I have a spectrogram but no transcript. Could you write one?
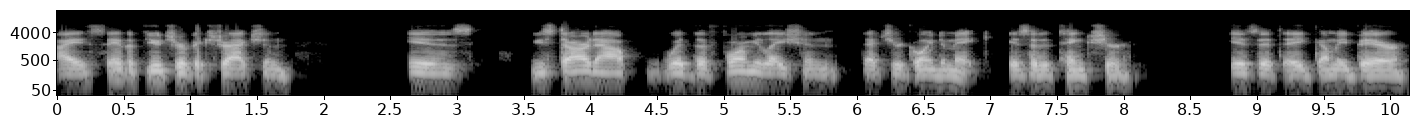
I say the future of extraction is you start out with the formulation that you're going to make. Is it a tincture? Is it a gummy bear?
